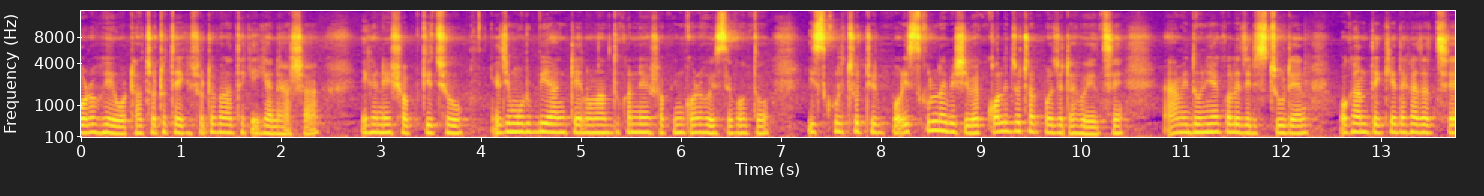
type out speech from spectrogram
বড় হয়ে ওঠা, ছোট থেকে, ছোটোবেলা থেকে এখানে আসা, এখানে সব কিছু এই যে মুরব্বী আঙ্কেল ওনার দোকানে শপিং করা হয়েছে কত স্কুল ছুটির পর স্কুল না বেশিরভাগ কলেজ ওঠার পর যেটা হয়েছে। আমি দুনিয়া কলেজের স্টুডেন্ট ওখান থেকে দেখা যাচ্ছে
